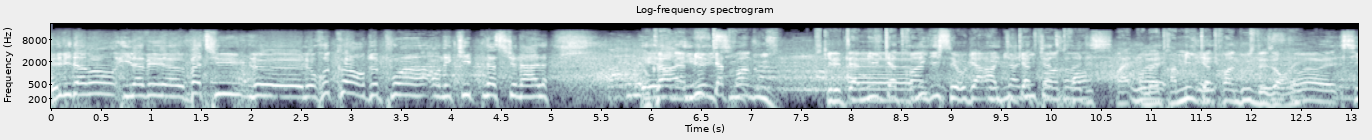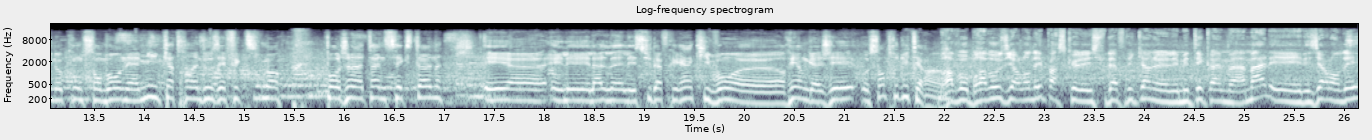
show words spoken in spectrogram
Évidemment il avait euh, battu le, le record de points en équipe nationale. Donc Et là, on est à il réussit. 1092. Parce qu'il était à Euh, 1090 et Ogara à il était à 1083. 1090. Ouais, on Ouais. doit être à 1092 désormais. Ouais, ouais, si nos comptes sont bons, on est à 1092 effectivement pour Jonathan Sexton et, euh, et les, la- la- les Sud-Africains qui vont euh, réengager au centre du terrain. Bravo, bravo aux Irlandais parce que les Sud-Africains les mettaient quand même à mal et les Irlandais,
